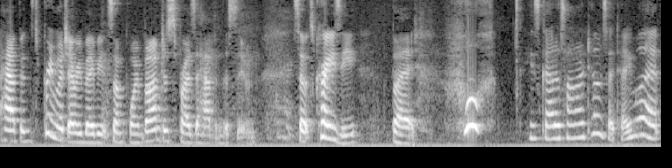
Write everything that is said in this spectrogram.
happens to pretty much every baby at some point, but I'm just surprised it happened this soon. So it's crazy, but whew, he's got us on our toes, I tell you what.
